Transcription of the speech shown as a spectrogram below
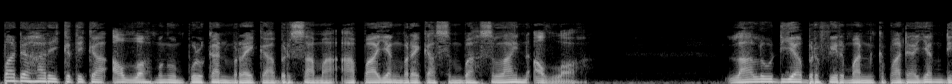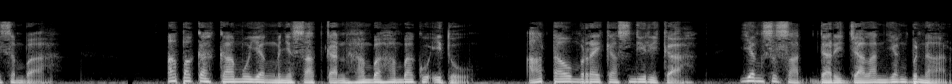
pada hari ketika Allah mengumpulkan mereka bersama apa yang mereka sembah selain Allah. Lalu dia berfirman kepada yang disembah, Apakah kamu yang menyesatkan hamba-hambaku itu? Atau mereka sendirikah yang sesat dari jalan yang benar?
